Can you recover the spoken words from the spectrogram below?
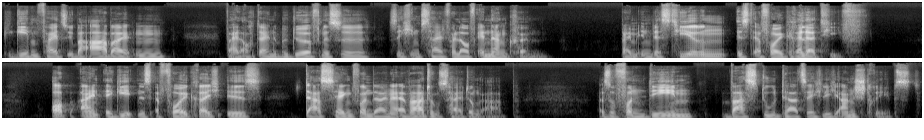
gegebenenfalls überarbeiten, weil auch deine Bedürfnisse sich im Zeitverlauf ändern können. Beim Investieren ist Erfolg relativ. Ob ein Ergebnis erfolgreich ist, das hängt von deiner Erwartungshaltung ab. Also von dem, was du tatsächlich anstrebst.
